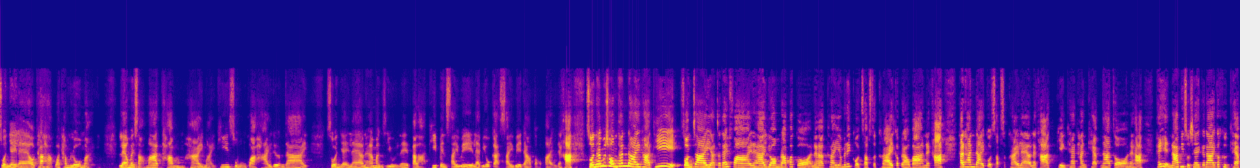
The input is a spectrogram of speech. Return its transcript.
ส่วนใหญ่แล้วถ้าหากว่าทำโลใหม่ แล้วไม่สามารถทำไฮใหม่ที่สูงกว่าไฮเดิมได้ ส่วนใหญ่แล้วนะคะมันจะอยู่ในตลาดที่เป็นไซด์เวย์และมีโอกาสไซด์เวย์ดาวต่อไปนะคะ ส่วนท่านผู้ชมท่านใดค่ะ ที่สนใจอยากจะได้ไฟล์นะคะ ยอมรับมาก่อนนะคะ ใครยังไม่ได้กด subscribe กับเราบ้างนะคะ ถ้าท่านใดกด subscribe แล้วนะคะ เพียงแค่ท่าน cap หน้าจอนะคะ ให้เห็นหน้าพี่สุเชษก็ได้ก็คือ cap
